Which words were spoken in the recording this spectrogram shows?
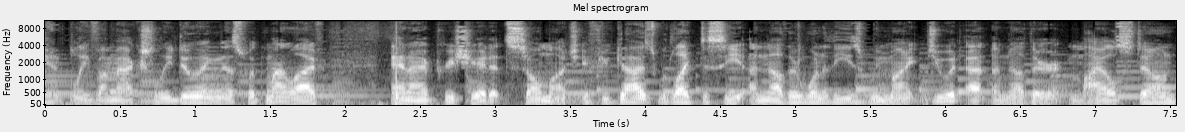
can't believe I'm actually doing this with my life, and I appreciate it so much. If you guys would like to see another one of these, we might do it at another milestone,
